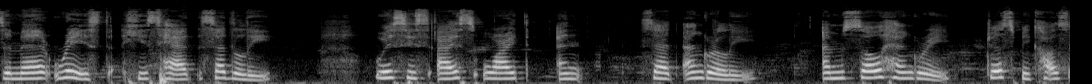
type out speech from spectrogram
The man raised his head suddenly with his eyes wide and said angrily, I'm so hungry just because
